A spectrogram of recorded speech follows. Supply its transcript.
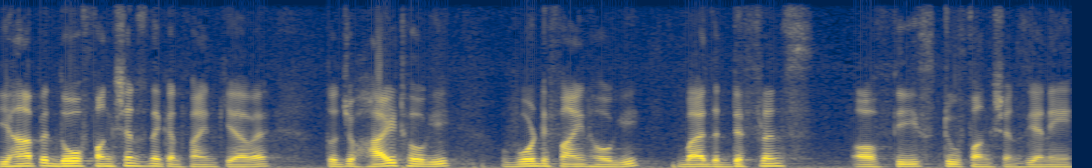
यहाँ पे दो फ़ंक्शंस ने कन्फाइन किया हुआ है तो जो हाइट होगी वो डिफाइन होगी by the difference of these two functions यानी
